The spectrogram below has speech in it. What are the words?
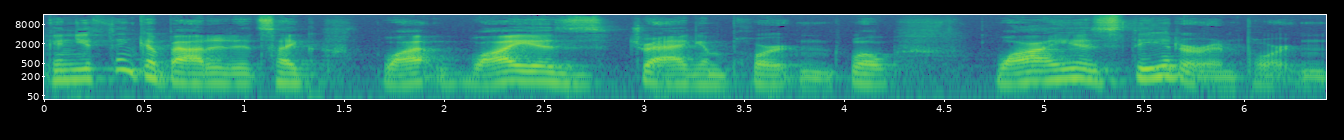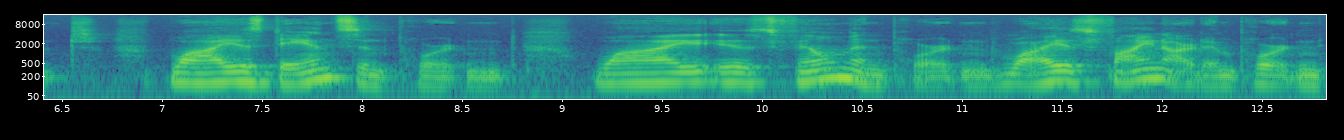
can you think about it, it's like why why is drag important? Well, why is theater important? Why is dance important? Why is film important? Why is fine art important?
